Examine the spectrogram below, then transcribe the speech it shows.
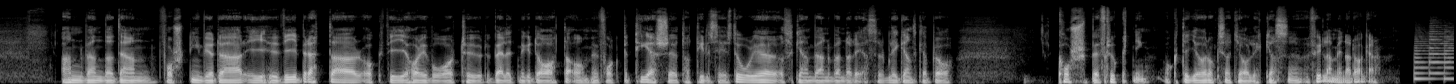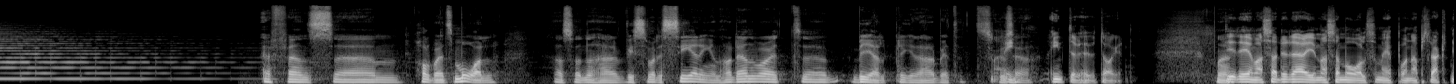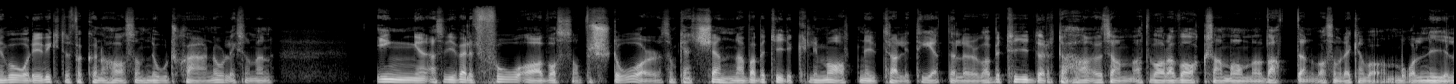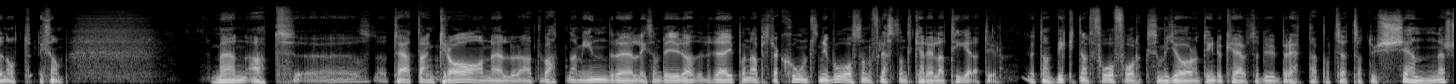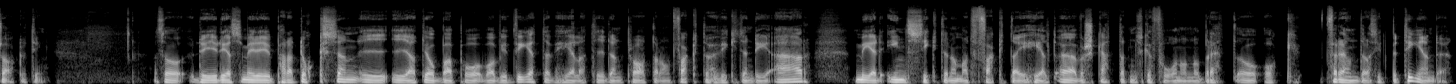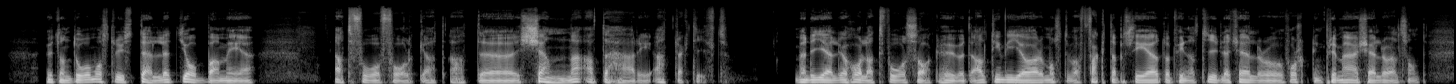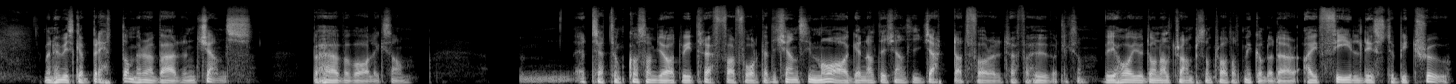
använda den forskning vi gör där i hur vi berättar och vi har i vår tur väldigt mycket data om hur folk beter sig och tar till sig historier och så kan vi använda det. Så det blir ganska bra korsbefruktning och det gör också att jag lyckas eh, fylla mina dagar. FNs um, ehm, hållbarhetsmål Alltså den här visualiseringen, har den varit eh, behjälplig i det här arbetet? Skulle Nej, säga? inte överhuvudtaget. Det, det, är massa, det där är ju massa mål som är på en abstrakt nivå. Det är viktigt för att kunna ha som nordstjärnor. Liksom, men ingen, alltså vi är väldigt få av oss som förstår, som kan känna vad betyder klimatneutralitet eller vad betyder att, att vara vaksam om vatten, vad som det kan vara, mål 9 eller något. Liksom. Men att uh, täta en kran eller att vattna mindre, liksom, det, är ju, det är på en abstraktionsnivå som de flesta inte kan relatera till. Utan vikten att få folk som gör någonting, då krävs att du berättar på ett sätt så att du känner saker och ting. Alltså, det är ju det som är paradoxen i, i att jobba på vad vi vet, där vi hela tiden pratar om fakta, hur viktigt det är, med insikten om att fakta är helt överskattat, man ska få någon att berätta och, och förändra sitt beteende. Utan då måste du istället jobba med att få folk att, att uh, känna att det här är attraktivt. Men det gäller att hålla två saker i huvudet. Allting vi gör måste vara faktabaserat och finnas tydliga källor och forskning, primärkällor och allt sånt. Men hur vi ska berätta om hur den här världen känns behöver vara liksom Eh, ett sätt som, som gör att vi träffar folk, att det känns i magen, att det känns i hjärtat före det träffar huvudet. Liksom. Vi har ju Donald Trump som pratat mycket om det där, I feel this to be true.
